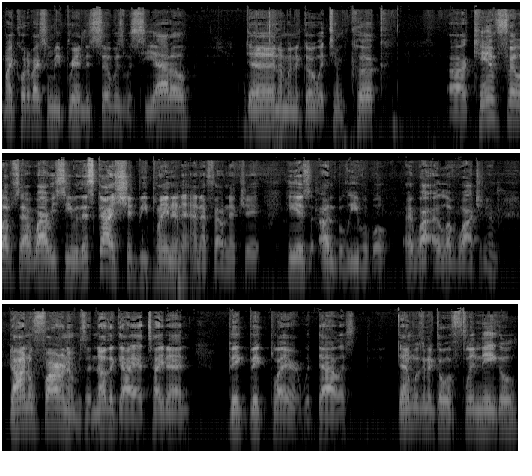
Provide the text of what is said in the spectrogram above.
my quarterback's gonna be Brandon Silvers with Seattle. Then I'm gonna go with Tim Cook. Uh, Cam Phillips at wide receiver. This guy should be playing in the NFL next year. He is unbelievable. I, I love watching him. Donald Parham is another guy at tight end. Big, big player with Dallas. Then we're going to go with Flynn Nagel.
